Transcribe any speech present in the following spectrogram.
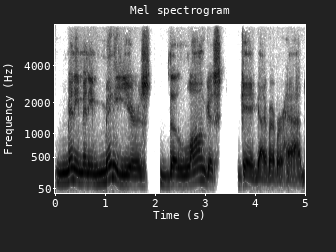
many, many, many years the longest gig I've ever had.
